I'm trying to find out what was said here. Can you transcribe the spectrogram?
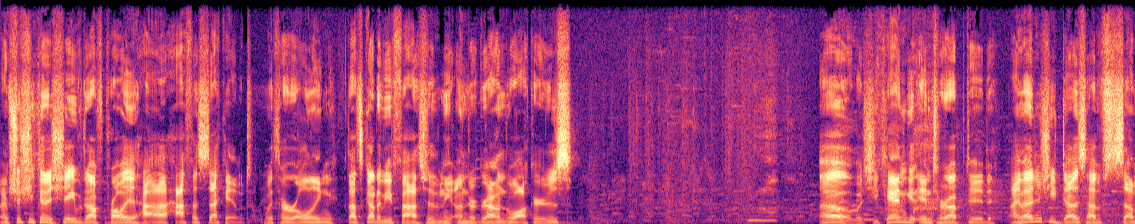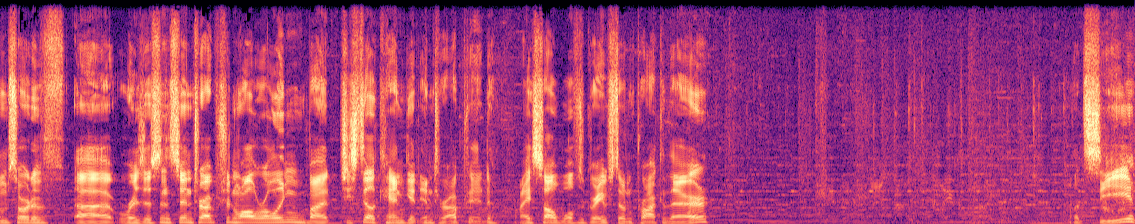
I'm sure she could have shaved off probably a half a second with her rolling. That's got to be faster than the underground walkers. Oh, but she can get interrupted. I imagine she does have some sort of uh, resistance to interruption while rolling, but she still can get interrupted. I saw Wolf's Gravestone proc there. Let's see.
